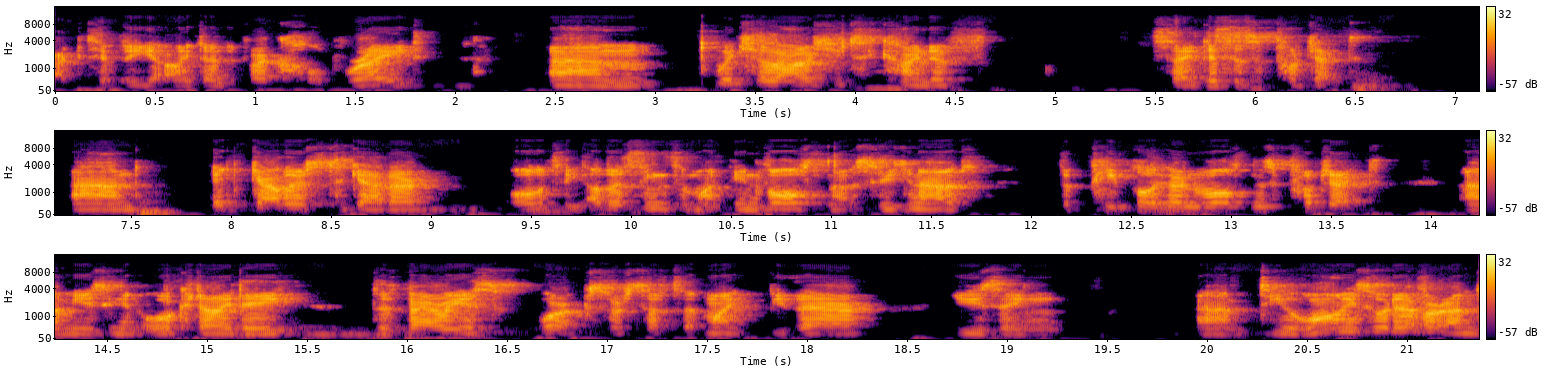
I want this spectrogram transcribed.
activity identifier called RAID, um, which allows you to kind of say, this is a project, and it gathers together all of the other things that might be involved in that. So you can add the people who are involved in this project um, using an ORCID ID, the various works or stuff that might be there using um, DOIs or whatever, and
